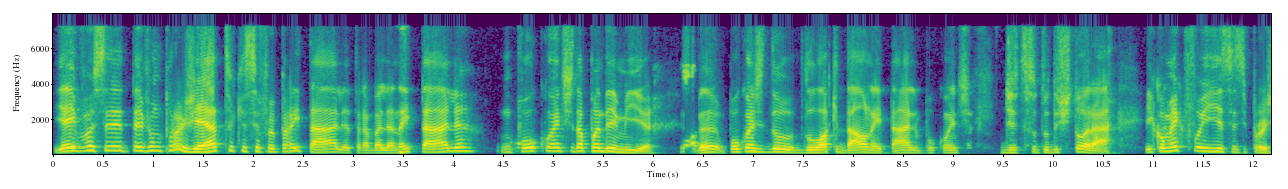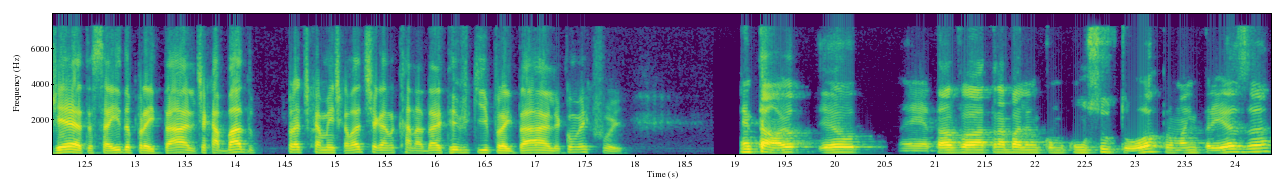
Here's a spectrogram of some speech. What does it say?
E aí você teve um projeto que você foi para Itália, trabalhar na Itália, um pouco antes da pandemia? Um pouco antes do, do, lockdown na Itália, um pouco antes disso tudo estourar. E como é que foi isso, esse projeto, a saída para a Itália? Tinha acabado praticamente acabado de chegar no Canadá e teve que ir para a Itália. Como é que foi? Então, eu estava é, trabalhando como consultor para uma empresa.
